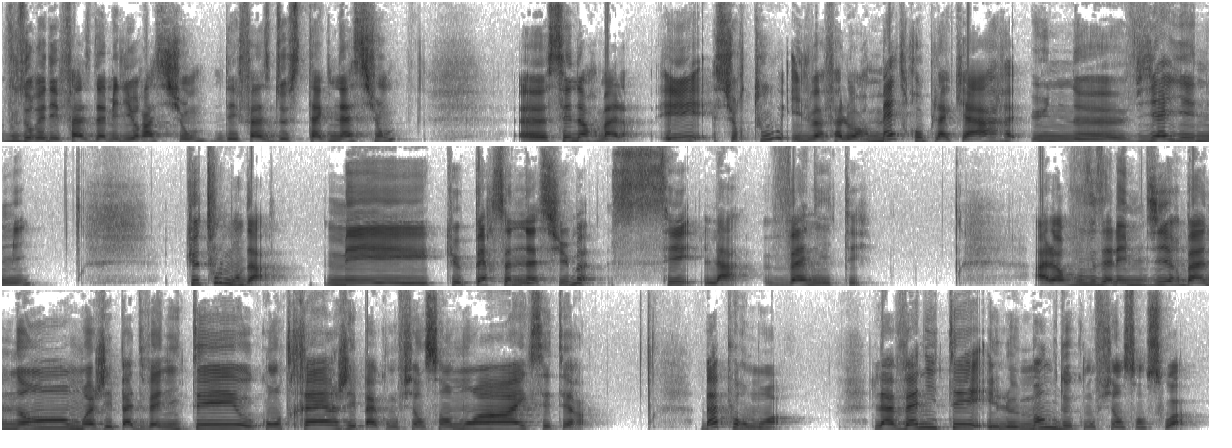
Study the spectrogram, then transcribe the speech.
vous aurez des phases d'amélioration, des phases de stagnation, euh, c'est normal. Et surtout, il va falloir mettre au placard une euh, vieille ennemie que tout le monde a, mais que personne n'assume, c'est la vanité. Alors vous, vous allez me dire, bah non, moi j'ai pas de vanité, au contraire, j'ai pas confiance en moi, etc. Bah pour moi, la vanité et le manque de confiance en soi,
